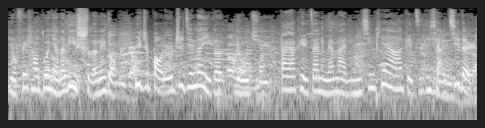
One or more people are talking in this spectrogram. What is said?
有非常多年的历史的那种，一直保留至今的一个邮局，大家可以在里面买明信片啊，给自己想寄的人。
